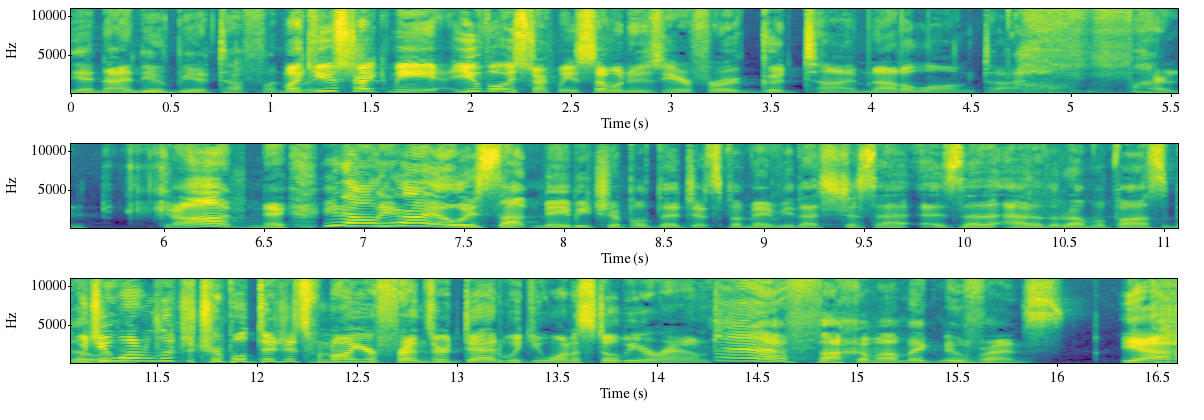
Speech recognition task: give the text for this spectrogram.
Yeah, 90 would be a tough one. to Mike, you strike me. You've always struck me as someone who's here for a good time, not a long time. Oh, my God, Nick. You know, here I always thought maybe triple digits, but maybe that's just a, is that out of the realm of possibility? Would you want to live to triple digits when all your friends are dead? Would you want to still be around? Ah, fuck them. I'll make new friends. Yeah,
